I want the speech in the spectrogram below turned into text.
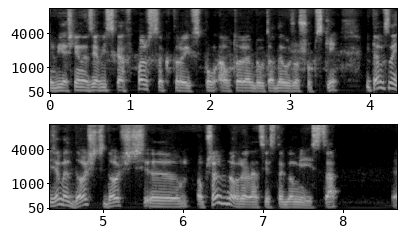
Wyjaśnione zjawiska w Polsce, której współautorem był Tadeusz Oszubski. I tam znajdziemy dość, dość yy, obszerną relację z tego miejsca. Yy,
